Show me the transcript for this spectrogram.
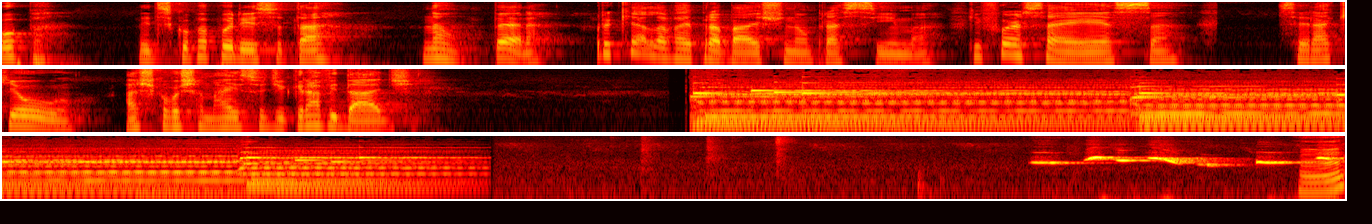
Opa, me desculpa por isso, tá? Não, pera. Por que ela vai pra baixo e não pra cima? Que força é essa? Será que eu. Acho que eu vou chamar isso de gravidade. Hã?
